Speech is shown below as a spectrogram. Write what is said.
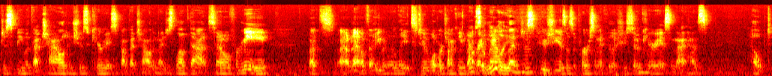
just be with that child, and she was curious about that child, and I just love that. So for me. That's I don't know if that even relates to what we're talking about Absolutely. right now, but mm-hmm. just who she is as a person. I feel like she's so mm-hmm. curious, and that has helped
